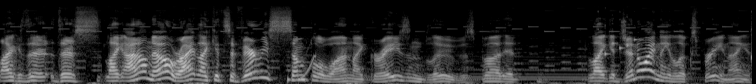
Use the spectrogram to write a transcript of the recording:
Like, there, there's, like, I don't know, right? Like, it's a very simple one, like grays and blues, but it, like, it genuinely looks pretty nice.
